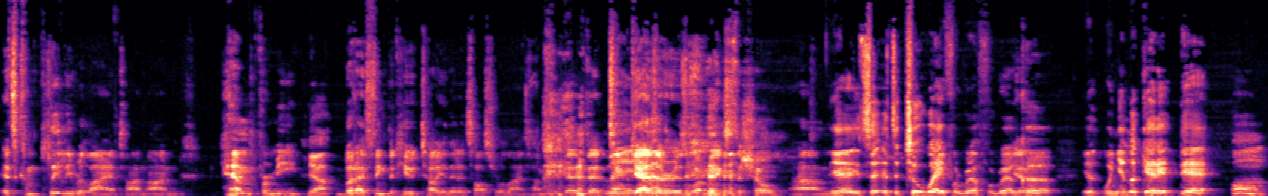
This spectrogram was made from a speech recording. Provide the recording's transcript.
it's completely reliant on on him for me Yeah. but I think that he would tell you that it's also reliant on me. That, that Man, together yeah. is what makes the show. Um, Yeah, it's a it's a two way for real, for real. Cause when you look at it, that um,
